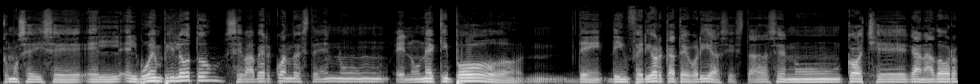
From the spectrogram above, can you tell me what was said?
¿cómo se dice? El, el, buen piloto se va a ver cuando esté en un, en un equipo de, de, inferior categoría. Si estás en un coche ganador,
